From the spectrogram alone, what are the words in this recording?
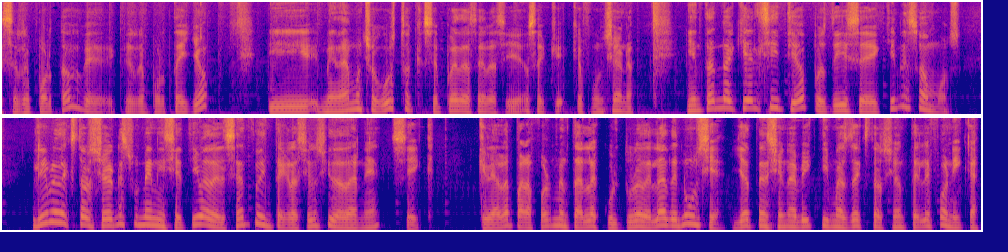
se reportó, que, reporté yo, y me da mucho gusto que se pueda hacer así, o sea, que, que funciona. Y entrando aquí al sitio, pues dice, ¿quiénes somos? Libre de Extorsión es una iniciativa del Centro de Integración Ciudadana, SIC, creada para fomentar la cultura de la denuncia y atención a víctimas de extorsión telefónica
